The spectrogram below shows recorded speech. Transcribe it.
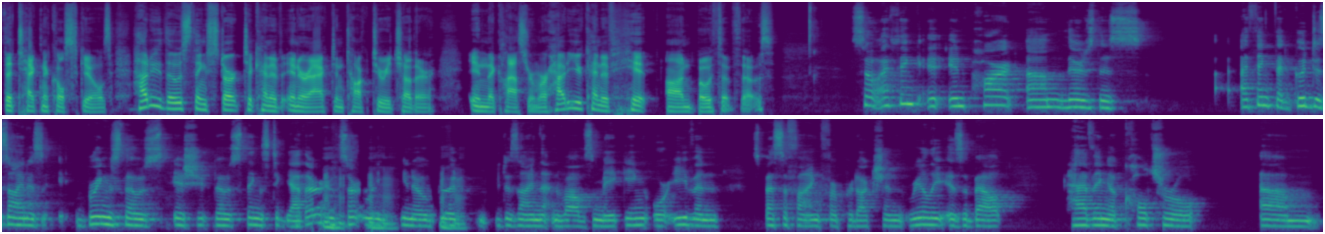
the technical skills. How do those things start to kind of interact and talk to each other in the classroom, or how do you kind of hit on both of those? So I think in part um, there's this. I think that good design is brings those issue those things together, mm-hmm, and certainly mm-hmm, you know good mm-hmm. design that involves making or even specifying for production really is about having a cultural um,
